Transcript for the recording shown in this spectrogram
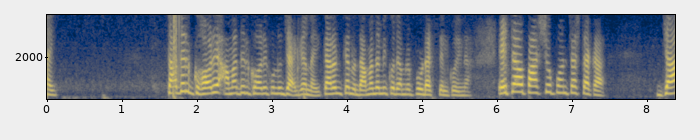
নাই। তাদের ঘরে, আমাদের ঘরে কোনো জায়গা নাই। কারণ কেন? দামাদামি করে আমরা প্রোডাক্ট সেল করি না। এটাও পাঁচশো পঞ্চাশ টাকা। যা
